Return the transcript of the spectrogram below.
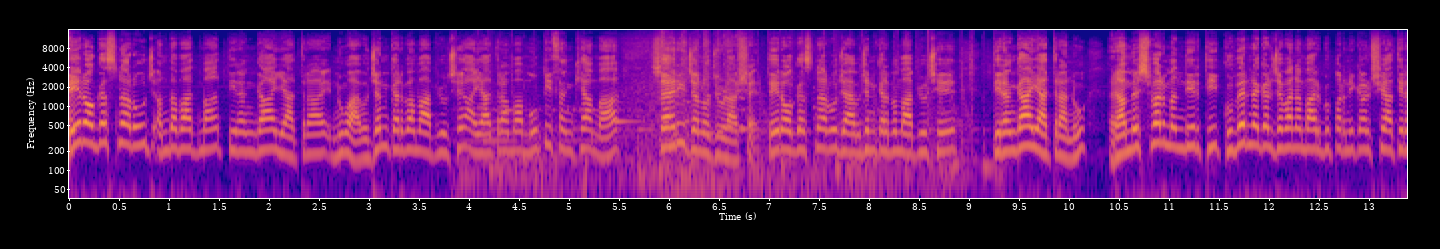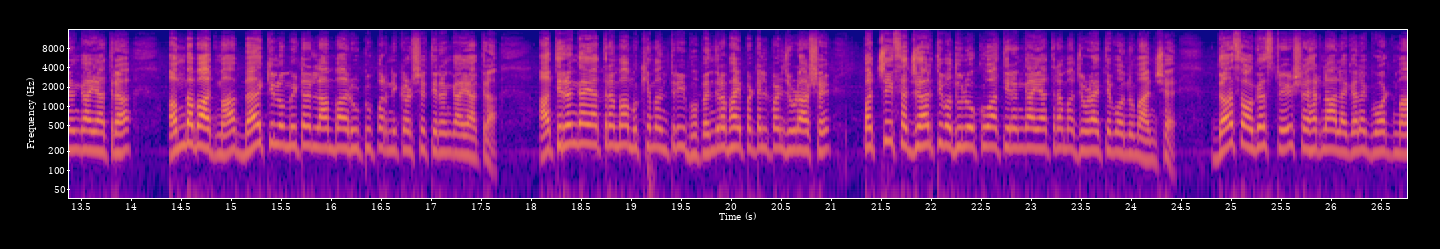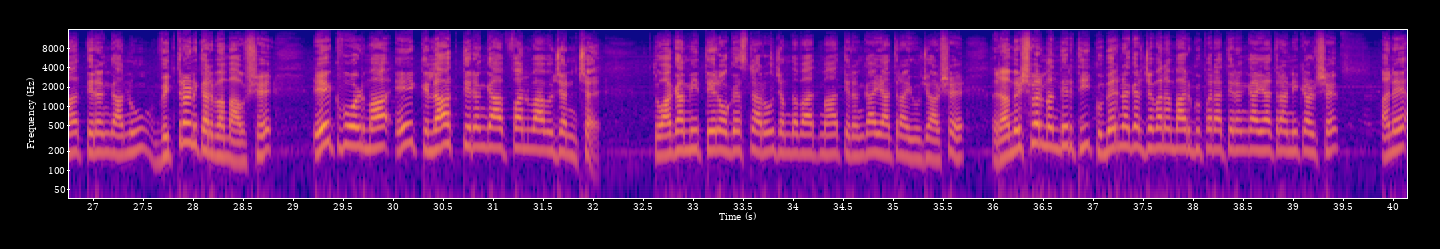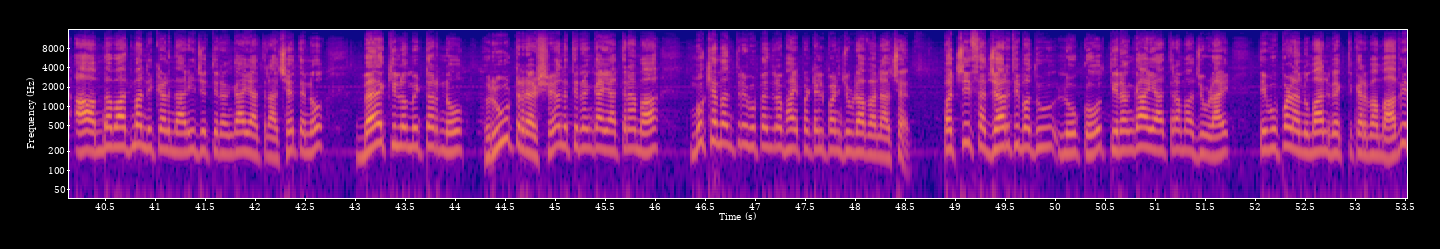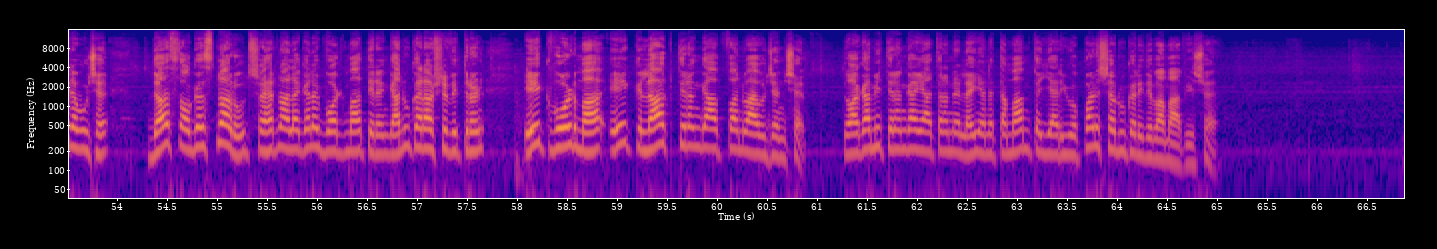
તેર ઓગસ્ટના રોજ અમદાવાદમાં તિરંગા યાત્રાનું આયોજન કરવામાં આવ્યું છે. આ યાત્રામાં મોટી સંખ્યામાં શહેરીજનો જોડાશે. તેર ઓગસ્ટના રોજ આયોજન કરવામાં આવ્યું છે તિરંગા યાત્રાનું. રામેશ્વર મંદિરથી કુબેરનગર જવાના માર્ગ ઉપર નીકળશે આ તિરંગા યાત્રા. અમદાવાદમાં બે કિલોમીટર લાંબા રૂટ ઉપર નીકળશે તિરંગા યાત્રા. આ તિરંગા યાત્રામાં મુખ્યમંત્રી ભૂપેન્દ્રભાઈ પટેલ પણ જોડાશે. પચીસ હજારથી વધુ લોકો આ તિરંગા યાત્રામાં જોડાય તેવું અનુમાન છે. દસ ઓગસ્ટે શહેરના અલગ અલગ વોર્ડમાં તિરંગાનું વિતરણ કરવામાં આવશે. એક વોર્ડમાં એક લાખ તિરંગા આપવાનું આયોજન છે. તો આગામી તેર ઓગસ્ટના રોજ અમદાવાદમાં તિરંગા યાત્રા યોજાશે. રામેશ્વર મંદિરથી કુબેરનગર જવાના માર્ગ ઉપર આ તિરંગા યાત્રા નીકળશે. અને આ અમદાવાદમાં નીકળનારી જે તિરંગા યાત્રા છે, તેનો બે કિલોમીટરનો રૂટ રહેશે અને તિરંગા યાત્રામાં મુખ્યમંત્રી ભૂપેન્દ્રભાઈ પટેલ પણ જોડાવાના છે. પચીસ હજારથી વધુ લોકો તિરંગા યાત્રામાં જોડાય તેવું પણ અનુમાન વ્યક્ત કરવામાં આવી રહ્યું છે. દસ ઓગસ્ટના રોજ શહેરના અલગ અલગ વોર્ડમાં તિરંગાનું કરાશે વિતરણ. એક વોર્ડમાં એક લાખ તિરંગા આપવાનું આયોજન છે. તો આગામી તિરંગા યાત્રાને લઈ અને તમામ તૈયારીઓ પણ શરૂ કરી દેવામાં આવી છે.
